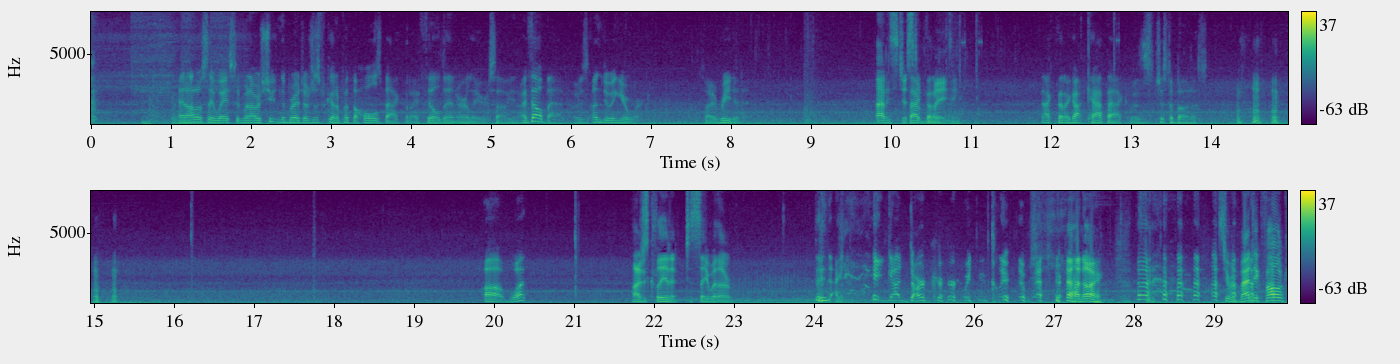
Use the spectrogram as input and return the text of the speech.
And honestly, wasted. When I was shooting the bridge, I was just gonna put the holes back that I filled in earlier. So you know, I felt bad. I was undoing your work. So I redid it. that is just fact that I- amazing. The fact that I got Capac was just a bonus. uh, what? I just cleared it to see whether. it got darker when you cleared the weather. I know. Stupid magic fog.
